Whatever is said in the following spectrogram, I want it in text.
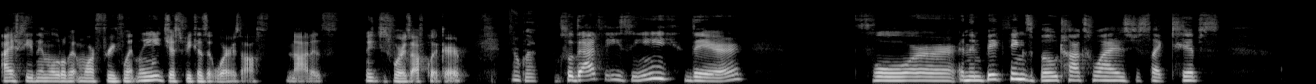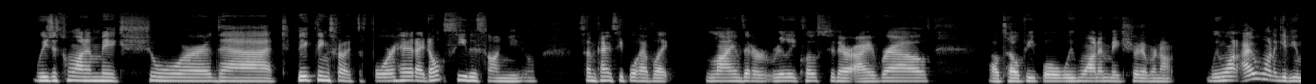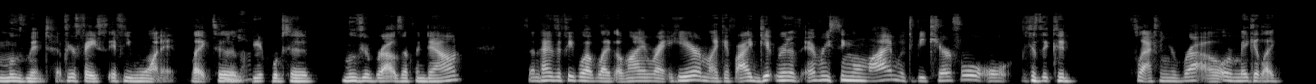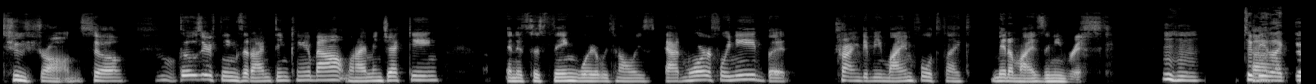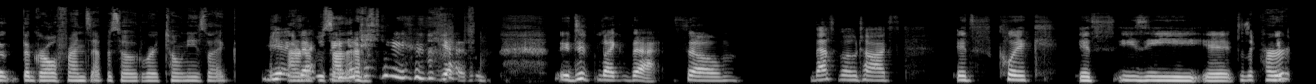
I see them a little bit more frequently just because it wears off, not as, it just wears off quicker. Okay. So that's easy there for, and then big things Botox wise, just like tips. We just want to make sure that big things for like the forehead. I don't see this on you. Sometimes people have like lines that are really close to their eyebrows. I'll tell people we want to make sure that we're not, we want, I want to give you movement of your face if you want it, like to mm-hmm. be able to move your brows up and down. Sometimes if people have like a line right here, I'm like, if I get rid of every single line, we have to be careful or because it could flatten your brow or make it like too strong. So oh. those are things that I'm thinking about when I'm injecting. And it's this thing where we can always add more if we need, but trying to be mindful to like minimize any risk. Mm-hmm. To be uh, like the, the girlfriends episode where Tony's like, yeah, exactly. I don't know if you saw that. yes. It did like that. So that's Botox. It's quick. It's easy. It does it hurt?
